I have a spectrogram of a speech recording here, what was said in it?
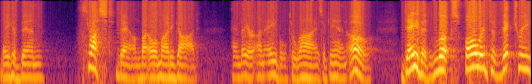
They have been thrust down by Almighty God, and they are unable to rise again. Oh, David looks forward to victory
